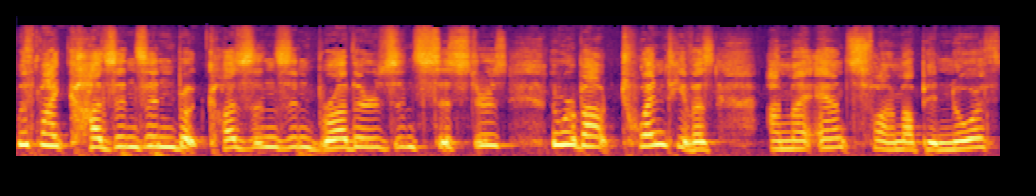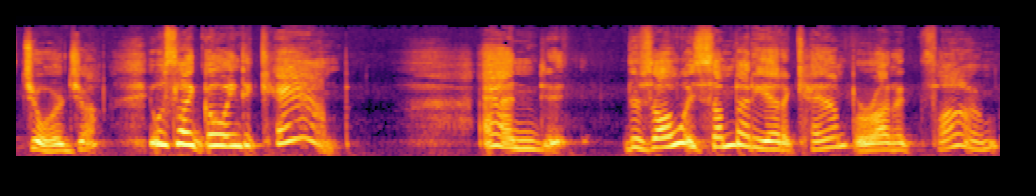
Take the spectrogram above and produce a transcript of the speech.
with my cousins and cousins and brothers and sisters. There were about 20 of us on my aunt's farm up in North Georgia. It was like going to camp. And there's always somebody at a camp or on a farm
